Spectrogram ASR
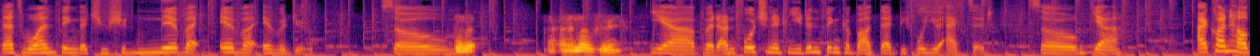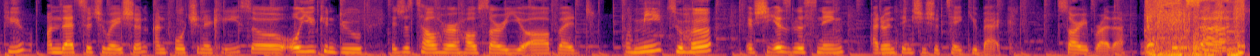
That's one thing that you should never, ever, ever do. So, But uh, I, I love her. yeah, but unfortunately, you didn't think about that before you acted. So, yeah, I can't help you on that situation, unfortunately. So, all you can do is just tell her how sorry you are. But for me, to her, if she is listening, I don't think she should take you back. Sorry, brother. The Fixer.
